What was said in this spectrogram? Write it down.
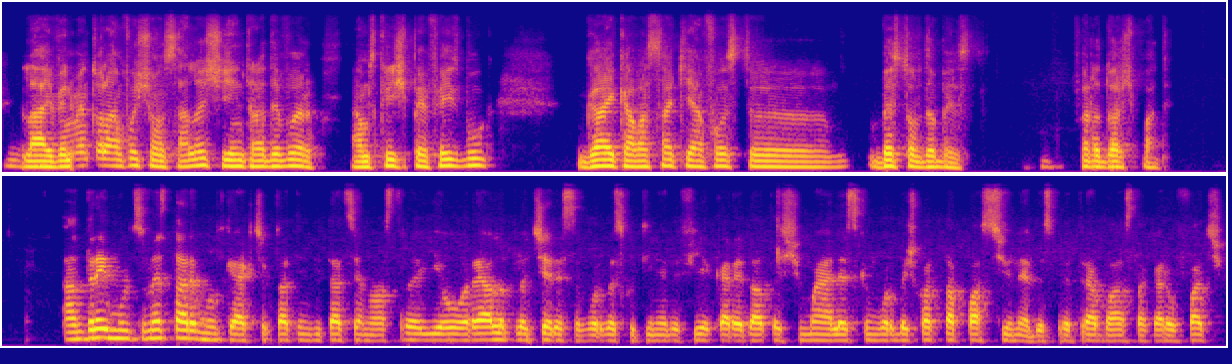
Mm. La evenimentul ăla am fost și eu în sală și, într-adevăr, am scris și pe Facebook, Guy Kawasaki a fost uh, best of the best, fără doar și poate. Andrei, mulțumesc tare mult că ai acceptat invitația noastră. E o reală plăcere să vorbesc cu tine de fiecare dată și mai ales când vorbești cu atâta pasiune despre treaba asta care o faci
